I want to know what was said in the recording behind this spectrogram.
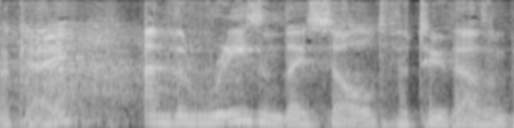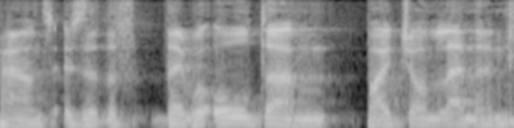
Okay? And the reason they sold for £2,000 is that the, they were all done by John Lennon.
